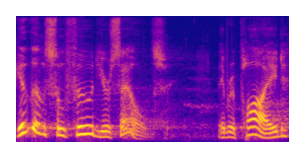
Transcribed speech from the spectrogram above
Give them some food yourselves. They replied,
